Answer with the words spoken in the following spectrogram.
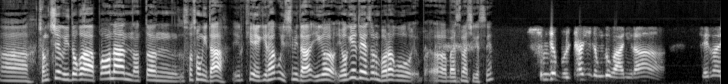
아, 정치적 의도가 뻔한 어떤 소송이다. 이렇게 얘기를 하고 있습니다. 이거 여기에 대해서는 뭐라고 어, 말씀하시겠어요? 심지어 물타기 정도가 아니라 제가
